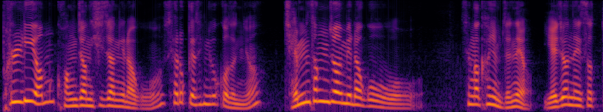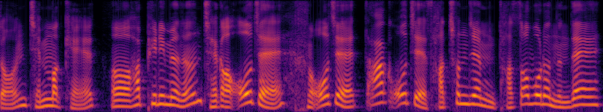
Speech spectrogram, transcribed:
플리엄 광장시장이라고 새롭게 생겼거든요. 잼 상점이라고 생각하시면 되네요. 예전에 있었던 잼마켓. 어 하필이면은 제가 어제 어제 딱 어제 4,000잼 다 써버렸는데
